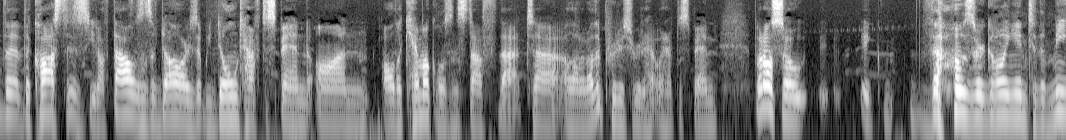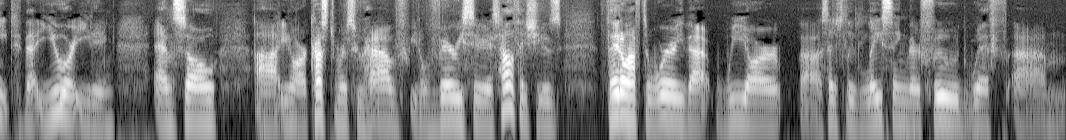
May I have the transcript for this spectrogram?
the the cost is you know thousands of dollars that we don't have to spend on all the chemicals and stuff that uh, a lot of other producers would have, would have to spend, but also it, those are going into the meat that you are eating, and so uh, you know our customers who have you know very serious health issues, they don't have to worry that we are uh, essentially lacing their food with um,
